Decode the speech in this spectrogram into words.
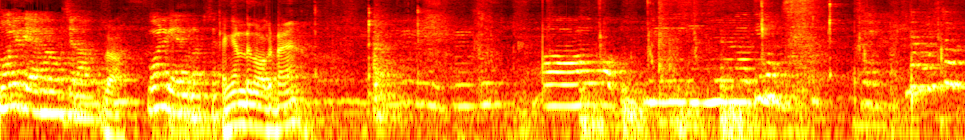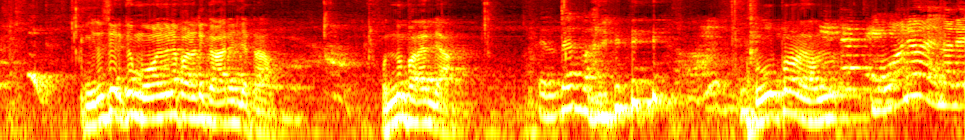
മോന് ക്യാമറ പിടിച്ചടാ. മോന് ക്യാമറ പിടിച്ച. എങ്ങനെയുണ്ട് നോക്കട്ടെ? ഇത് ശരിക്കും മോനുവിനെ പറഞ്ഞിട്ട് കാര്യമില്ല കേട്ടാ ഒന്നും പറയില്ല. പറയും. സൂപ്പറാണ്. മോന് എന്താണ്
